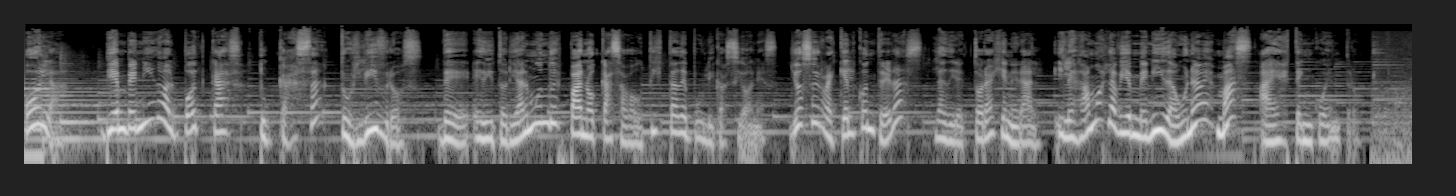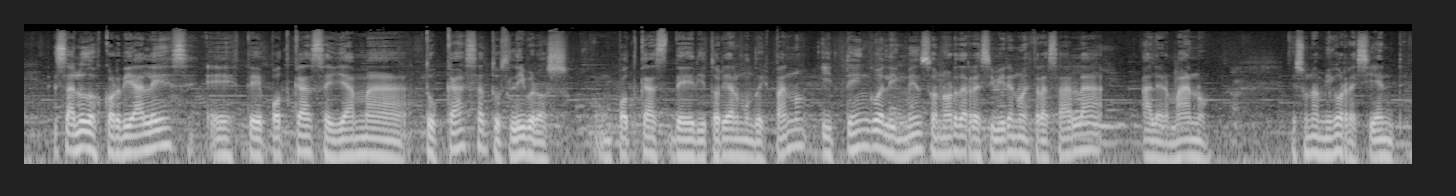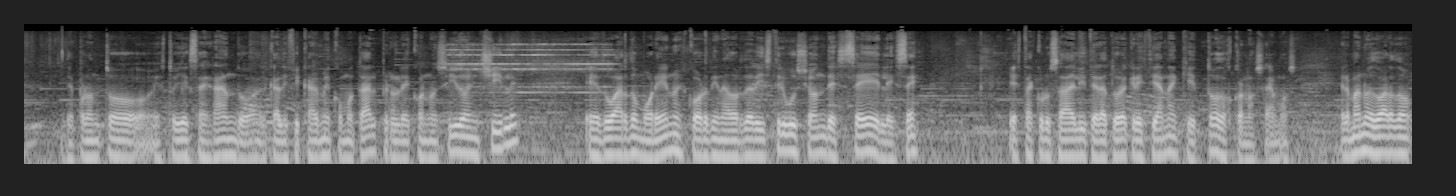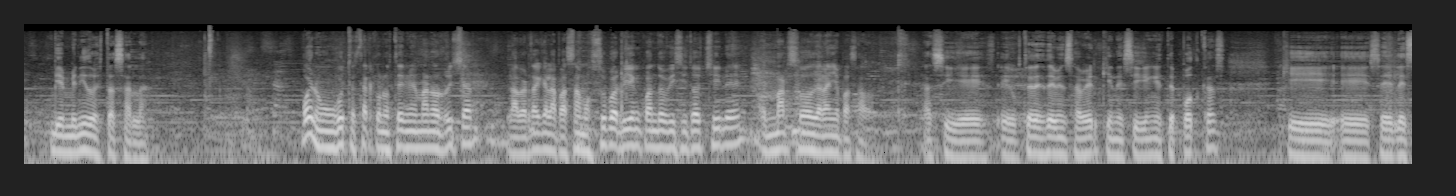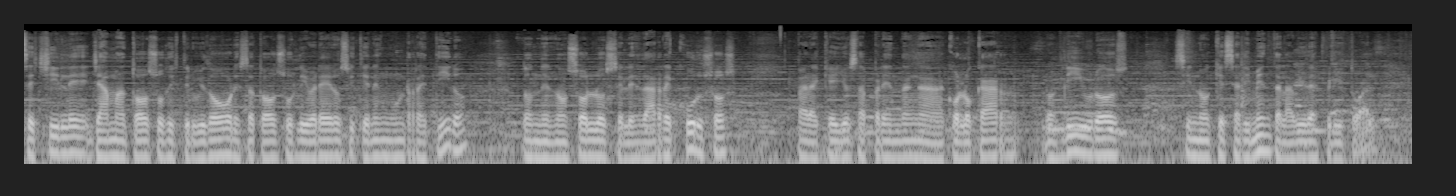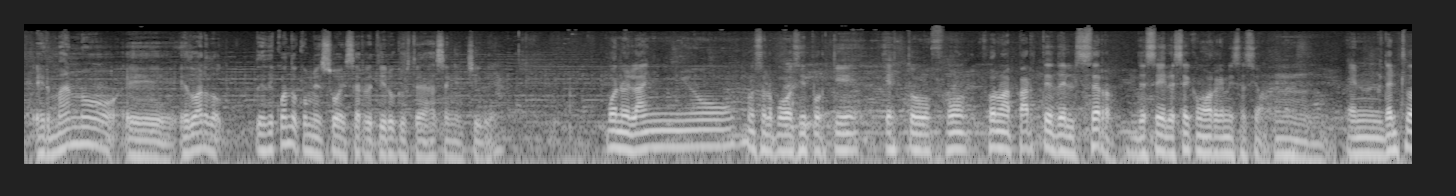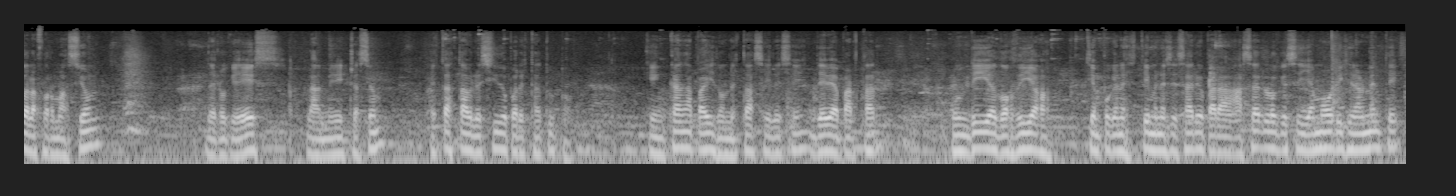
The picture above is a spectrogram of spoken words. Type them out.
Hola, bienvenido al podcast Tu casa, tus libros de Editorial Mundo Hispano Casa Bautista de Publicaciones. Yo soy Raquel Contreras, la directora general, y les damos la bienvenida una vez más a este encuentro. Saludos cordiales, este podcast se llama Tu casa, tus libros, un podcast de Editorial Mundo Hispano y tengo el inmenso honor de recibir en nuestra sala al hermano. Es un amigo reciente, de pronto estoy exagerando al calificarme como tal, pero le he conocido en Chile. Eduardo Moreno es coordinador de distribución de CLC, esta cruzada de literatura cristiana que todos conocemos. Hermano Eduardo, bienvenido a esta sala. Bueno, un gusto estar con usted, mi hermano Richard. La verdad que la pasamos súper bien cuando visitó Chile en marzo del año pasado. Así es, eh, ustedes deben saber quienes siguen este podcast que eh, CLC Chile llama a todos sus distribuidores, a todos sus libreros y tienen un retiro donde no solo se les da recursos para que ellos aprendan a colocar los libros, sino que se alimenta la vida espiritual. Hermano eh, Eduardo, ¿desde cuándo comenzó ese retiro que ustedes hacen en Chile? Bueno, el año no se lo puedo decir porque esto forma parte del ser de CLC como organización. Mm. En, dentro de la formación de lo que es la administración está establecido por estatuto que en cada país donde está CLC debe apartar un día, dos días, tiempo que estime necesario para hacer lo que se llamó originalmente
